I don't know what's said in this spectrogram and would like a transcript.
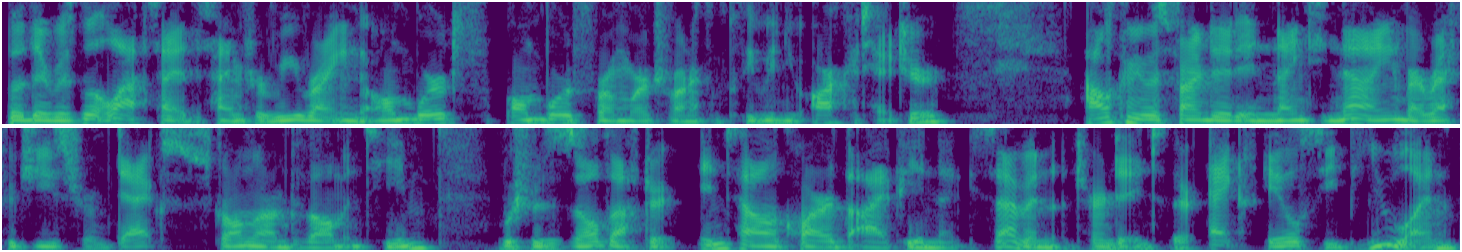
but there was little appetite at the time for rewriting the onboard onboard firmware to run a completely new architecture. Alchemy was founded in 1999 by refugees from DEC's StrongARM development team, which was dissolved after Intel acquired the IP in 97 and turned it into their X-Scale CPU line.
